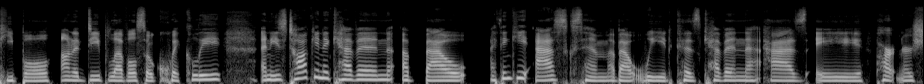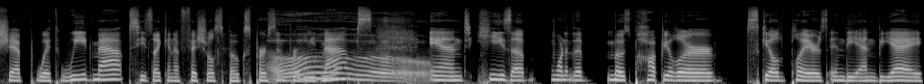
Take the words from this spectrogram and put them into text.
people on a deep level so quickly. And he's talking to Kevin about I think he asks him about weed because Kevin has a partnership with Weedmaps. He's like an official spokesperson oh. for Weedmaps, Oh. and he's a one of the most popular skilled players in the NBA.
